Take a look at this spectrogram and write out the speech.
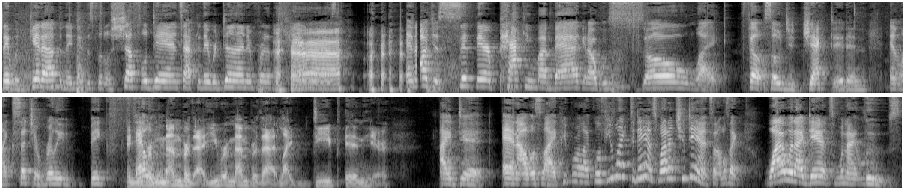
They would get up and they do this little shuffle dance after they were done in front of the cameras. and I'll just sit there packing my bag and I was so like felt so dejected and and like such a really big and failure. you remember that. You remember that like deep in here. I did. And I was like, people were like, well, if you like to dance, why don't you dance? And I was like, why would I dance when I lose?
